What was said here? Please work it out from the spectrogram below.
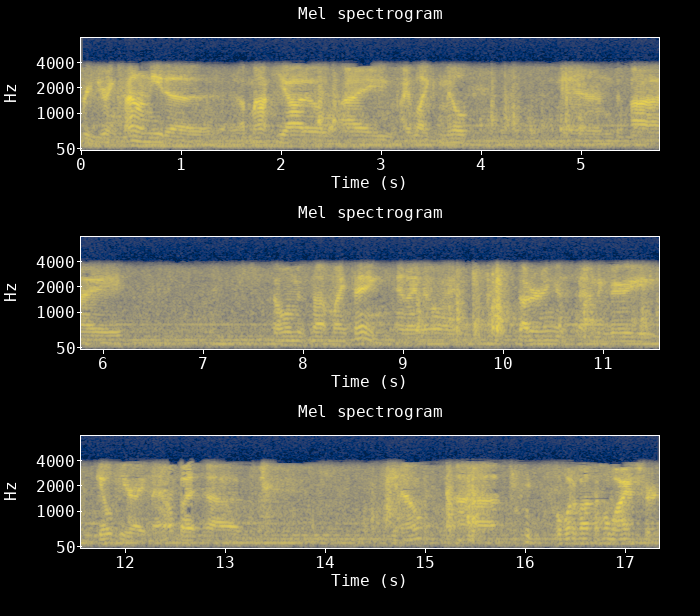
free drinks. I don't need a, a macchiato. I I like milk, and I film is not my thing. And I know I'm stuttering and sounding very guilty right now, but. Uh, you know. Uh, but what about the Hawaiian shirt,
